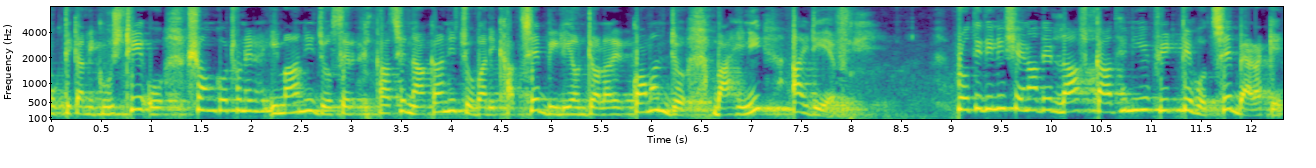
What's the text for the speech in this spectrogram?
মুক্তিকামী গোষ্ঠী ও সংগঠনের ইমানি জোসের কাছে নাকানি চোবানি খাচ্ছে বিলিয়ন ডলারের কমান্ডো বাহিনী, আইডিএফ। প্রতিদিনই সেনাদের লাশ কাঁধে নিয়ে ফিরতে হচ্ছে ব্যারাকে।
